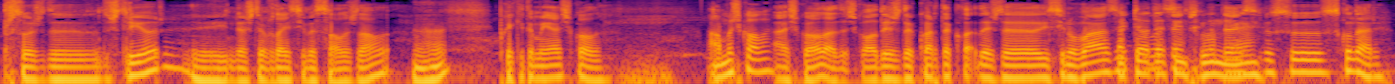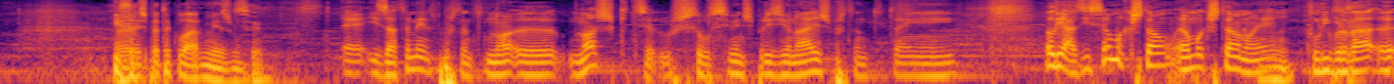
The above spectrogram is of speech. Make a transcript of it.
professores de- do exterior e nós temos lá em cima salas de aula, porque aqui também há a escola. Há uma escola. Há a escola, há a escola desde a quarta desde o ensino básico Até o décimo segundo, até o né? ensino se- secundário. Isso é espetacular mesmo. Sim. É, exatamente, portanto, eh, nós, quer dizer, os estabelecimentos prisionais, portanto, têm. Aliás, isso é uma questão, é uma questão, não é? Que, liberdade, eh,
